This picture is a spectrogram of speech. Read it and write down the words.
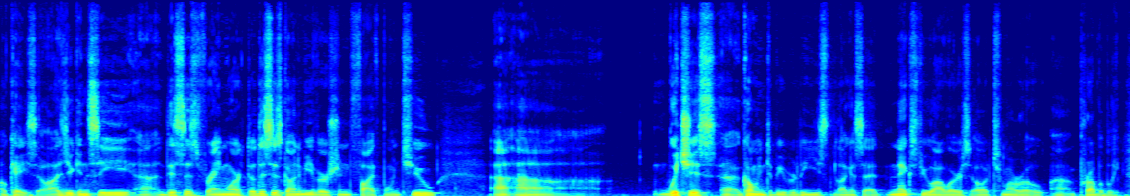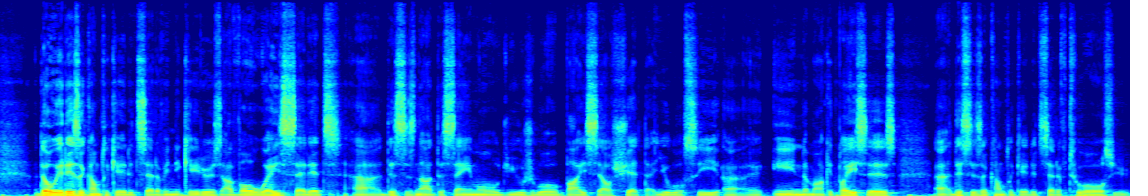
Okay, so as you can see, uh, this is framework, though this is going to be version 5.2. Uh, uh, which is uh, going to be released, like I said, next few hours or tomorrow, uh, probably. Though it is a complicated set of indicators, I've always said it. Uh, this is not the same old usual buy sell shit that you will see uh, in the marketplaces. Uh, this is a complicated set of tools. You,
